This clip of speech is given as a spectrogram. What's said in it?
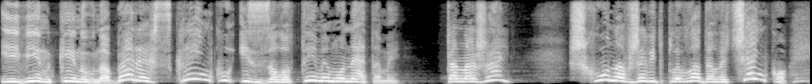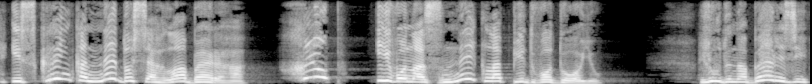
І він кинув на берег скриньку із золотими монетами. Та, на жаль, шхуна вже відпливла далеченько, і скринька не досягла берега. Хлюп! І вона зникла під водою. Люди на березі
